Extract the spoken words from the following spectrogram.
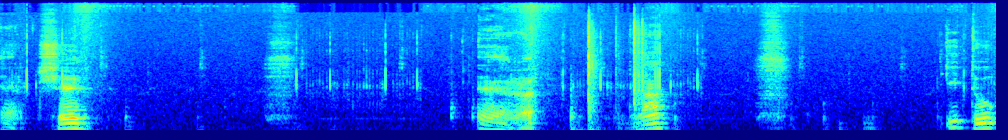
R3 R2 i tu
